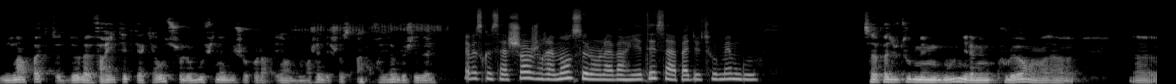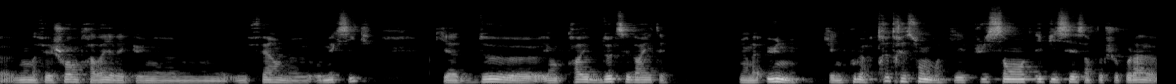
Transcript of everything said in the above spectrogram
l'impact de la variété de cacao sur le goût final du chocolat. Et on a mangé des choses incroyables chez elle. parce que ça change vraiment selon la variété, ça n'a pas du tout le même goût. Ça n'a pas du tout le même goût, ni la même couleur. On a, euh, nous, on a fait le choix, on travaille avec une, une ferme au Mexique, qui a deux, et on travaille deux de ces variétés. Il y en a une qui a une couleur très très sombre, qui est puissante, épicée, c'est un peu de chocolat euh,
